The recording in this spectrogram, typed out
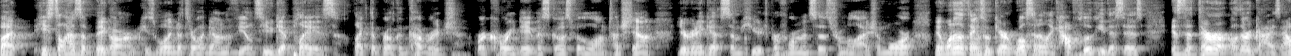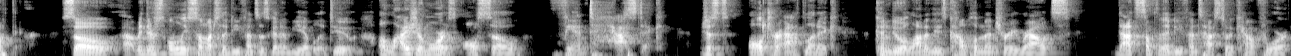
But he still has a big arm. He's willing to throw it down the field. So you get plays like the broken coverage where Corey Davis goes for the long touchdown. You're going to get some huge performances from Elijah Moore. I mean, one of the things with Garrett Wilson and like how fluky this is, is that there are other guys out there. So, I mean, there's only so much the defense is going to be able to do. Elijah Moore is also fantastic, just ultra athletic, can do a lot of these complementary routes that's something the defense has to account for.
